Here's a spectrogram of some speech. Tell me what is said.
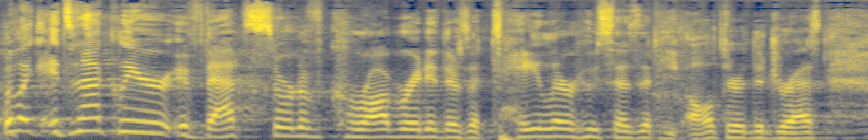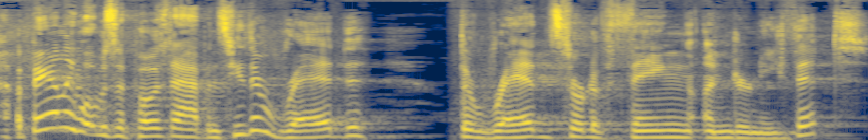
But like, it's not clear if that's sort of corroborated. There's a tailor who says that he altered the dress. Apparently, what was supposed to happen? See the red, the red sort of thing underneath it.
